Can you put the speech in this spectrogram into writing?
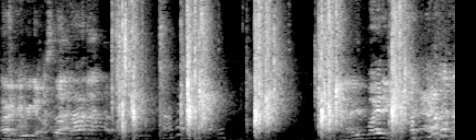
All right, here we go. Now you're fighting.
